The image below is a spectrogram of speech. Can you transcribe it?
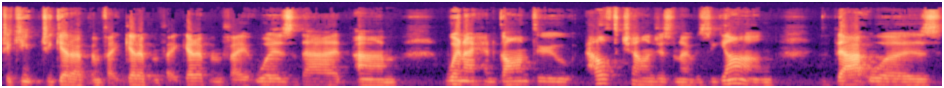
to keep to get up and fight, get up and fight, get up and fight was that um, when I had gone through health challenges when I was young, that was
